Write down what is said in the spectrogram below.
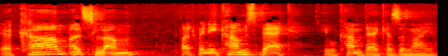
Er kam als Lamm, but when he comes back, he will come back as a lion.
